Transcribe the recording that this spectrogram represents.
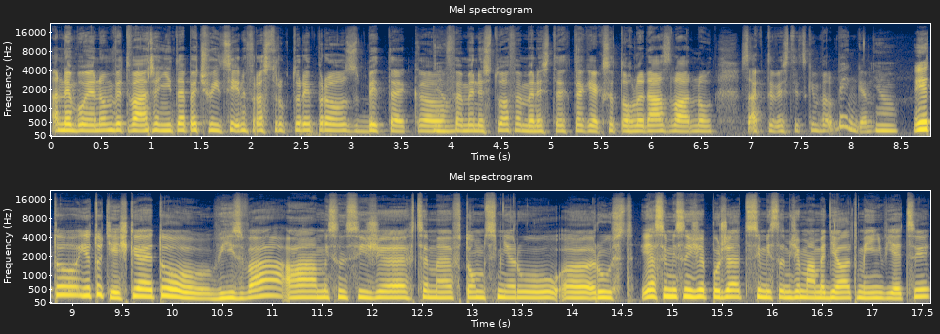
a nebo jenom vytváření té pečující infrastruktury pro zbytek eh, jo. feministů a feministek, tak jak se tohle dá zvládnout s aktivistickým wellbeingem. Jo. Je, to, je to těžké, je to výzva a myslím si, že chceme v tom směru uh, růst. Já si myslím, že pořád si myslím, že máme dělat méně věci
